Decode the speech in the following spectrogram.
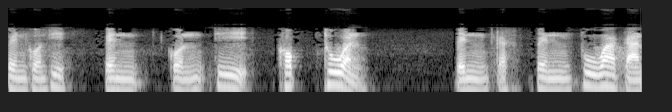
เป็นคนที่เป็นคนที่ครบถ้วน เป็นเป็นผู้ว่าการ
